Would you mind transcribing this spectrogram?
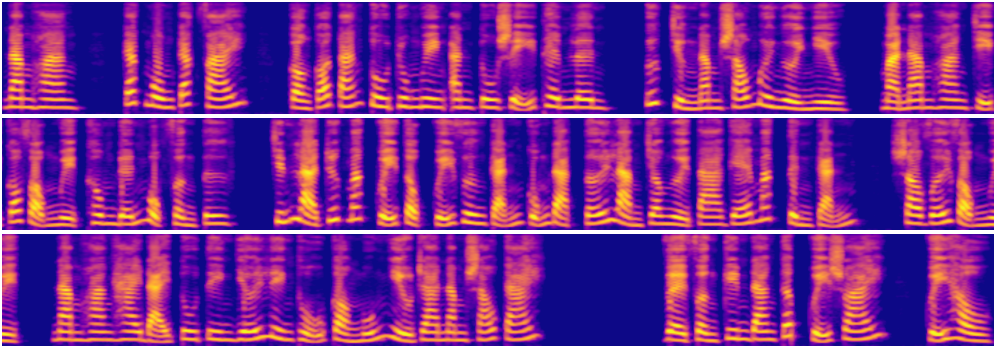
Nam Hoang, các môn các phái, còn có tán tu trung nguyên anh tu sĩ thêm lên, ước chừng năm sáu mươi người nhiều, mà Nam Hoang chỉ có Vọng Nguyệt không đến một phần tư. Chính là trước mắt quỷ tộc quỷ vương cảnh cũng đạt tới làm cho người ta ghé mắt tình cảnh, so với Vọng Nguyệt, Nam Hoang hai đại tu tiên giới liên thủ còn muốn nhiều ra năm sáu cái. Về phần kim đan cấp quỷ soái, quỷ hầu,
